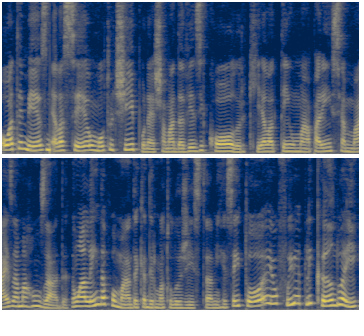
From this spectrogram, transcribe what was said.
ou até mesmo ela ser um outro tipo, né, chamada vesicolor, que ela tem uma aparência mais amarronzada. Então, além da pomada que a dermatologista me receitou, eu fui aplicando aí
